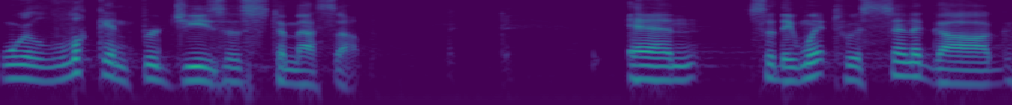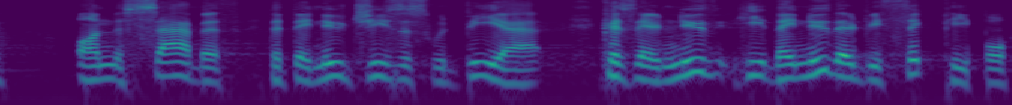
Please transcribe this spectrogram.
were looking for Jesus to mess up. And so they went to a synagogue on the Sabbath that they knew Jesus would be at because they knew, he, they knew there'd be sick people,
